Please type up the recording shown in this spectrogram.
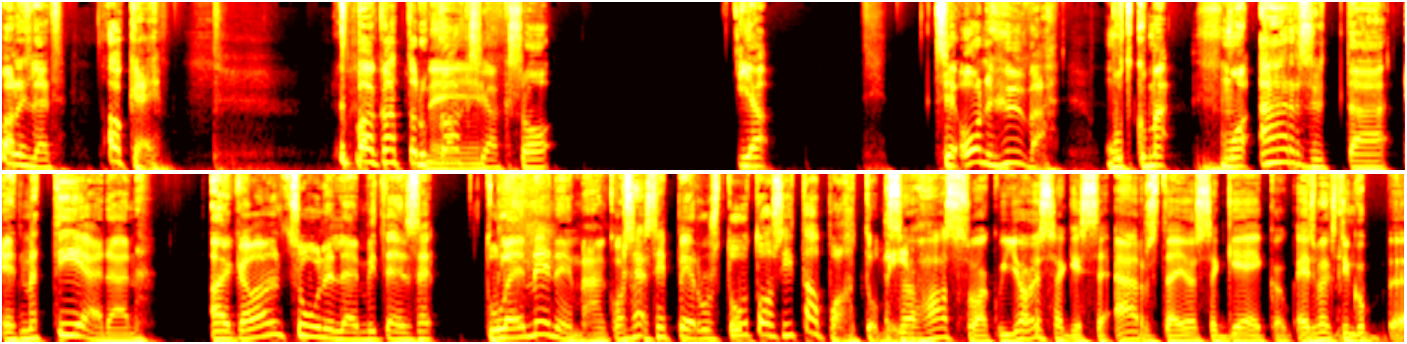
mä olin silleen, että okei. Nyt mä oon kattonut Niin. kaksi jaksoa ja se on hyvä, mutta kun mä, mua ärsyttää, että mä tiedän aika lailla suunnilleen, miten se tulee menemään, koska se perustuu tosi tapahtumiin. Se on hassua, kun joissakin se ärsyttää, joissa keikka. Esimerkiksi niin kuin, äh,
